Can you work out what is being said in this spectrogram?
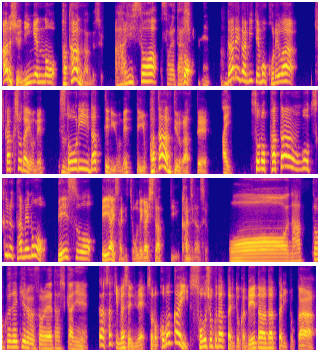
ある種人間のパターンなんですよ。ありそう。それ確かに。誰が見てもこれは企画書だよね、ストーリーだってるよねっていうパターンっていうのがあって、はい。そのパターンを作るためのベースを AI さんにお願いしたっていう感じなんですよ。おー、納得できる、それ、確かに。だからさっき言いましたようにね、その細かい装飾だったりとか、データだったりとか、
